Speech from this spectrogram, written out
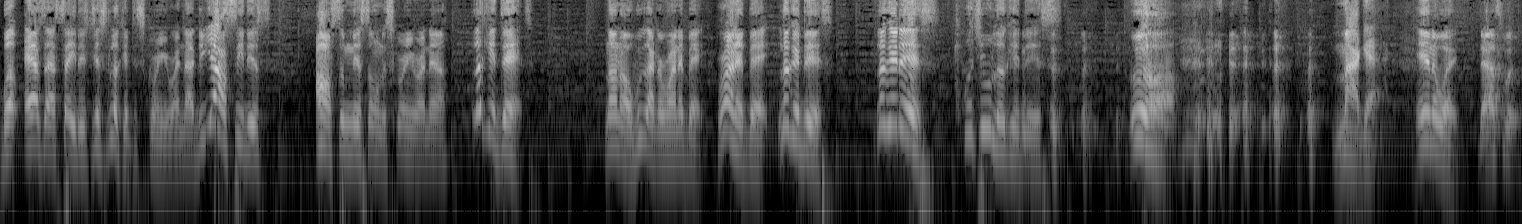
But as I say this, just look at the screen right now. Do y'all see this awesomeness on the screen right now? Look at that. No, no, we got to run it back. Run it back. Look at this. Look at this. Would you look at this? Ugh. My guy. Anyway, That's what.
